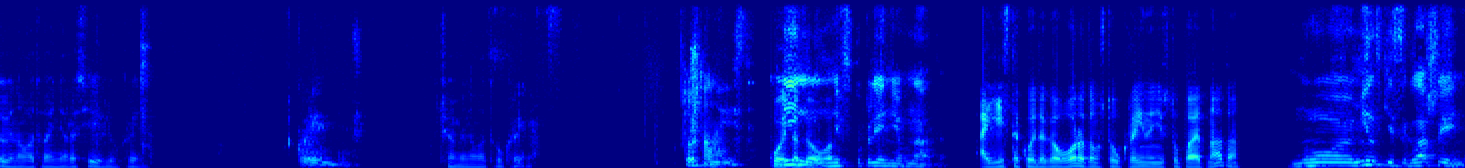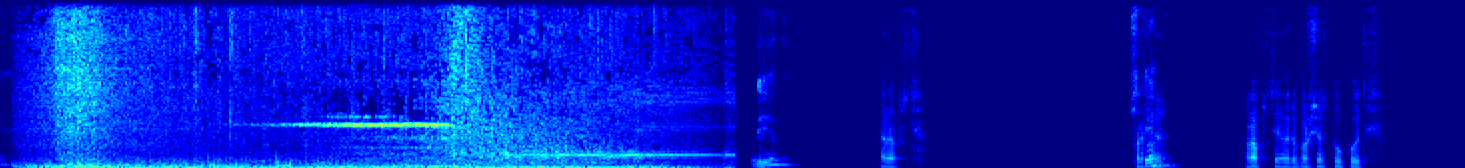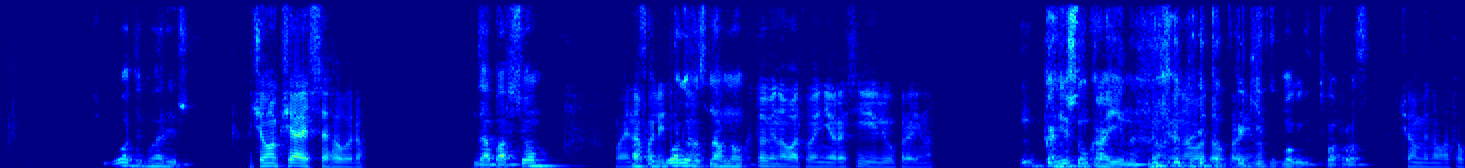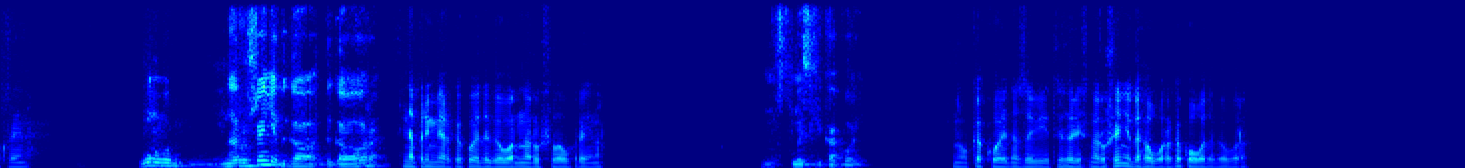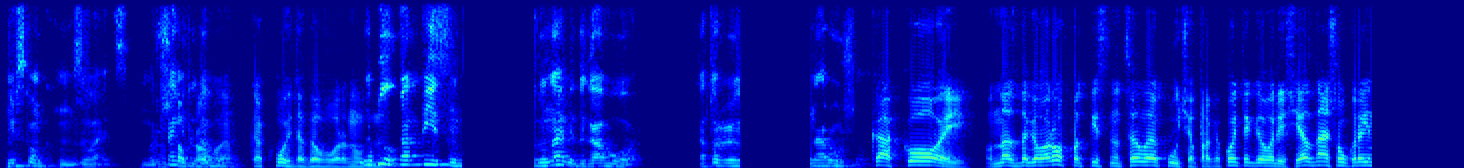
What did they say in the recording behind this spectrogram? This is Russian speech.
Кто виноват в войне, Россия или Украина? Украина, конечно. В чем виновата Украина? То, что она есть. Какой Минимум договор? не вступление в НАТО. А есть такой договор о том, что Украина не вступает в НАТО? Но Минские соглашения. Привет. Рабстві. Про Что? що? Рабстві, говорю, про що спілкуєтесь? Чего ты говоришь? О чем общаешься, говорю? Да обо всем. Война, О футболе в политика. основном. Кто виноват в войне, Россия или Украина? Ну, Конечно, Украина? Какие тут могут быть вопросы? В чем виновата Украина? Ну, нарушение договора. договора. Например, какой договор нарушила Украина? Ну, в смысле какой? Ну, какой назови? Ты говоришь, нарушение договора. Какого договора? Не вспомню, как он называется. Ну, Нарушение попробуем. договора. Какой договор? Ну, Ну, был подписан между нами договор, который нарушил. какой? У нас договоров подписана целая куча. Про какой ты говоришь? Я знаю, что Украина...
